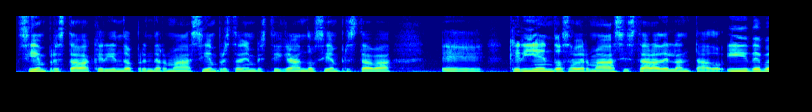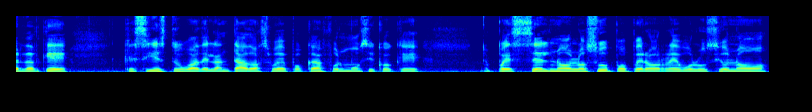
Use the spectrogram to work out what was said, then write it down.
siempre estaba queriendo aprender más siempre estaba investigando siempre estaba eh, queriendo saber más y estar adelantado. Y de verdad que que sí estuvo adelantado a su época fue un músico que pues él no lo supo pero revolucionó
